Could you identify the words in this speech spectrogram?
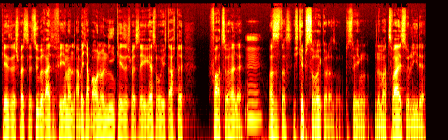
Käsespätzle zubereitet für jemanden, aber ich habe auch noch nie Käsespätzle gegessen, wo ich dachte, fahr zur Hölle. Mhm. Was ist das? Ich gebe es zurück oder so. Deswegen Nummer zwei ist solide.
